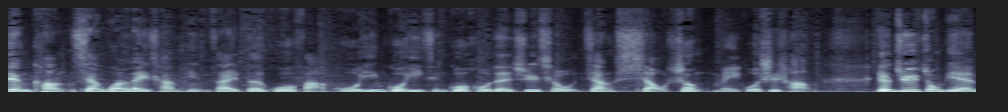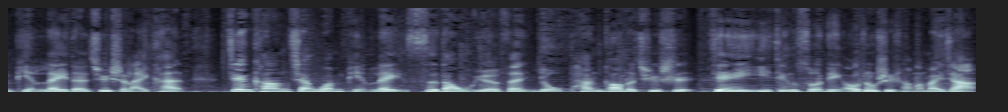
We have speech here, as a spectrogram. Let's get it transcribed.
健康相关类产品在德国、法国、英国疫情过后的需求将小胜美国市场。根据重点品类的趋势来看，健康相关品类四到五月份有攀高的趋势，建议已经锁定欧洲市场的卖家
